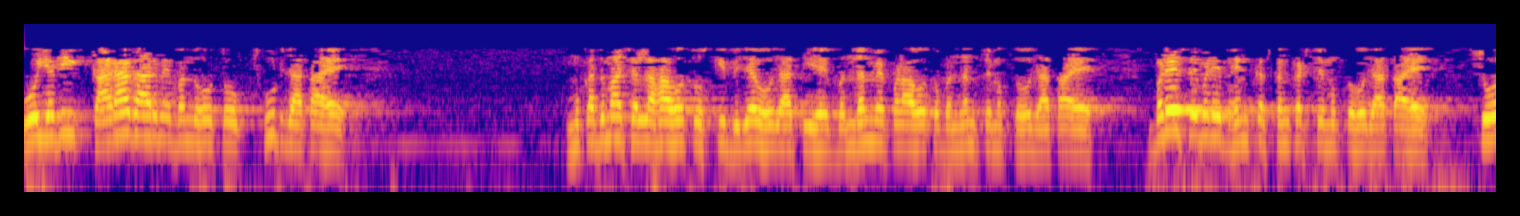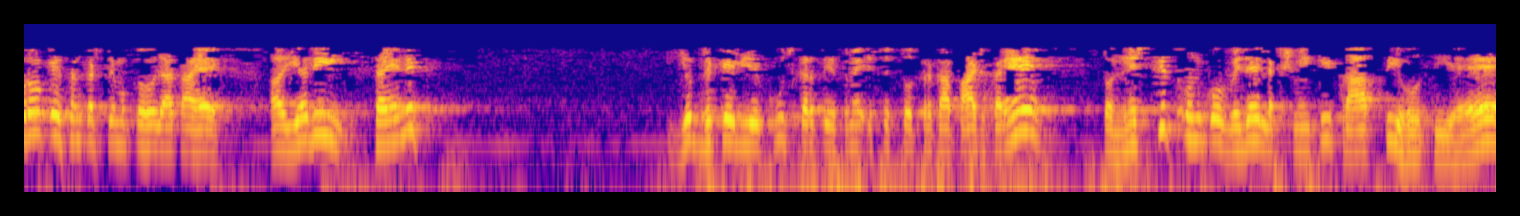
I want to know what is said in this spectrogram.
वो यदि कारागार में बंद हो तो छूट जाता है। मुकदमा चल रहा हो तो उसकी विजय हो जाती है। बंधन में पड़ा हो तो बंधन से मुक्त हो जाता है। बड़े से बड़े भयंकर संकट से मुक्त हो जाता है। चोरों के संकट से मुक्त हो जाता है। और यदि सैनिक युद्ध के लिए कूच करते समय इस स्त्रोत्र का पाठ करें तो निश्चित उनको विजय लक्ष्मी की प्राप्ति होती है।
